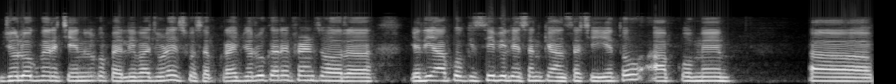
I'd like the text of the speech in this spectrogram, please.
जो लोग मेरे चैनल को पहली बार जुड़े इसको सब्सक्राइब ज़रूर करें फ्रेंड्स और यदि आपको किसी भी लेसन के आंसर चाहिए तो आपको मैं आ,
